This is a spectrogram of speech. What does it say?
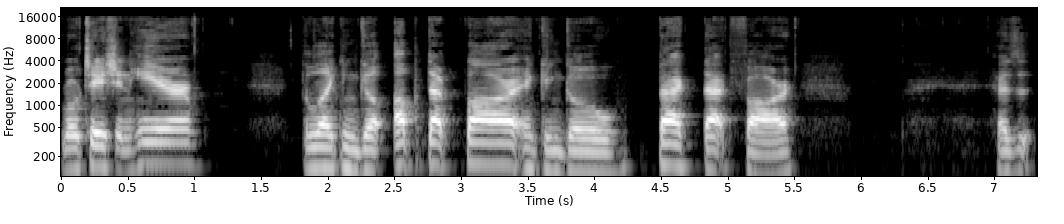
rotation here. The leg can go up that far and can go back that far. Has it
